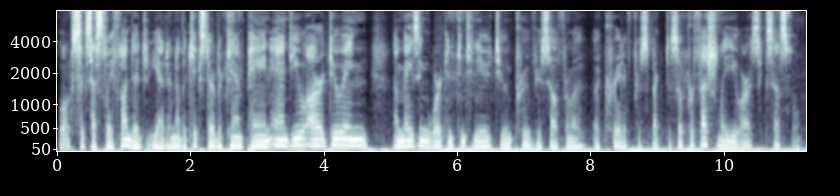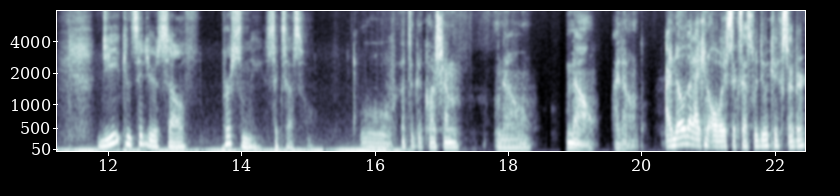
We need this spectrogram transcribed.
well successfully funded yet another Kickstarter campaign, and you are doing amazing work and continue to improve yourself from a, a creative perspective. So professionally you are successful. Do you consider yourself personally successful? Ooh, that's a good question. No. No, I don't. I know that I can always successfully do a Kickstarter.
